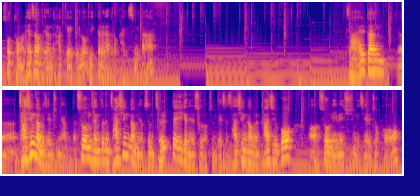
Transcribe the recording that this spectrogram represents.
소통을 해서 여러분들 학교의 길로 이끌어 가도록 하겠습니다. 자 일단 어, 자신감이 제일 중요합니다. 수험생들은 자신감이 없으면 절대 이겨낼 수가 없습니다. 그래서 자신감을 가지고 어, 수험에 임해 주신 게 제일 좋고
